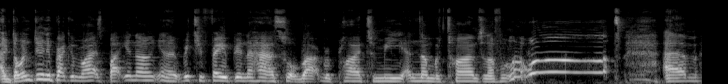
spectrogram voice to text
I don't want to do any bragging rights, but you know, you know, Rizky Febian has sort of like replied to me a number of times, and I thought like, what? Um,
